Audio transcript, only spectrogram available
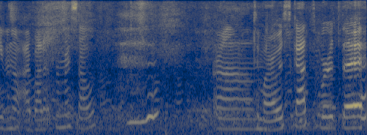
even though I bought it for myself. Um, Tomorrow is Scott's birthday.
